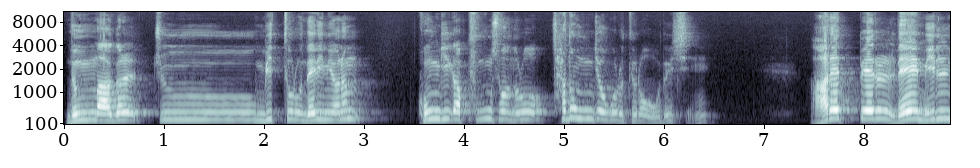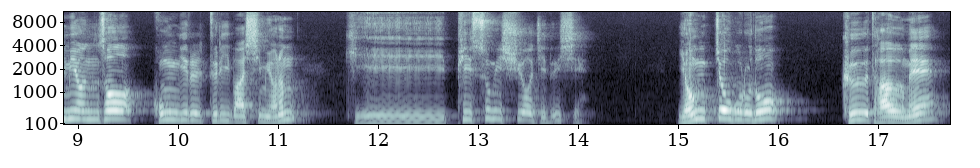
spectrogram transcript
능막을 쭉 밑으로 내리면은 공기가 풍선으로 자동적으로 들어오듯이 아랫배를 내밀면서 공기를 들이마시면은 깊이 숨이 쉬어지듯이 영적으로도 그 다음에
